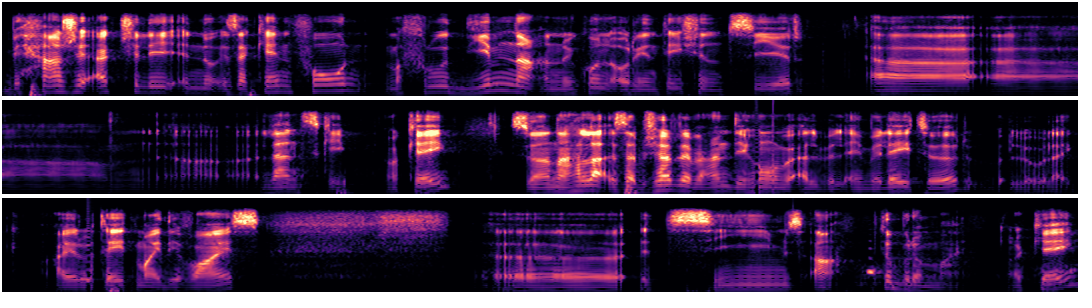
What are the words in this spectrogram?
بحاجة actually إنه إذا كان phone مفروض يمنع إنه يكون ال orientation تصير landscape okay so أنا هلأ إذا بجرب عندي هون بقلب ال emulator بقول له like I rotate my device it seems آه تبرم معي okay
